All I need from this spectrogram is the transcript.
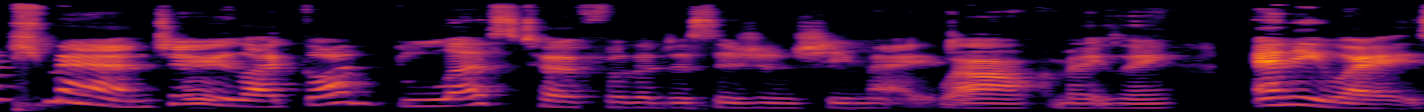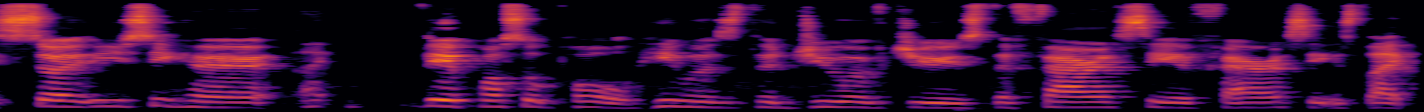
rich man, too. Like, God blessed her for the decision she made. wow, amazing. Anyway, so you see her like the Apostle Paul. He was the Jew of Jews, the Pharisee of Pharisees. Like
